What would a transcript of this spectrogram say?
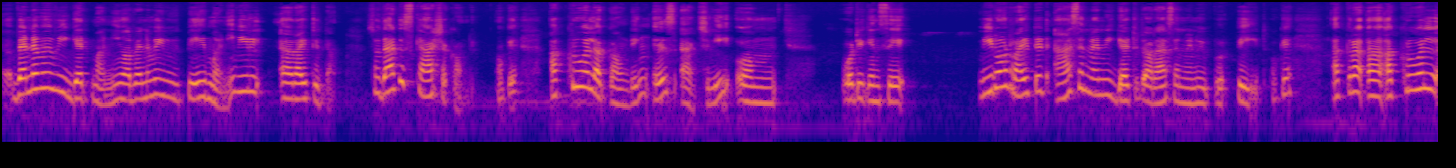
whenever we get money or whenever we pay money, we'll uh, write it down. So that is cash accounting. Okay. Accrual accounting is actually um, what you can say. We don't write it as and when we get it or as and when we pay it. Okay. Accru- uh, accrual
